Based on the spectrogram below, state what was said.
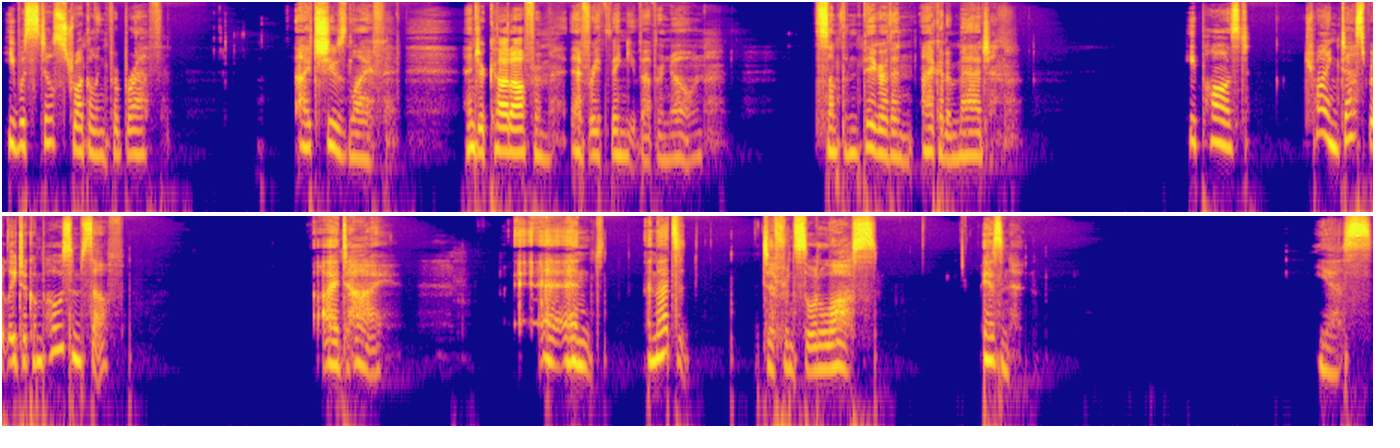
He was still struggling for breath. I choose life, and you're cut off from everything you've ever known. Something bigger than I could imagine. He paused, trying desperately to compose himself. I die. And and that's a different sort of loss, isn't it? Yes,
